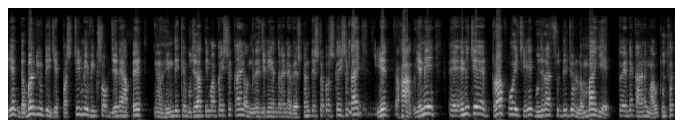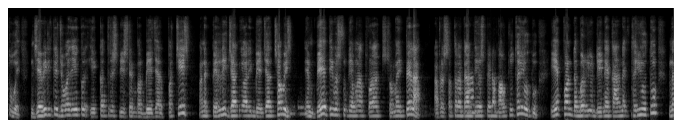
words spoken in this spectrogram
એ ડબલ્યુડી જે પશ્ચિમી વિક્ષોભ જેને આપણે હિન્દી કે ગુજરાતીમાં કહી શકાય અંગ્રેજીની અંદર એને વેસ્ટર્ન ડિસ્ટર્બન્સ કહી શકાય એ હા એની એની જે ટ્રફ હોય છે એ ગુજરાત સુધી જો લંબાઈએ તો એને કારણે માવઠું થતું હોય. જેવી રીતે જોવા જઈએ તો એકત્રીસ ડિસેમ્બર બે હજાર પચીસ અને પહેલી જાન્યુઆરી બે હજાર છવ્વીસ, એમ બે દિવસ સુધી હમણાં થોડા સમય પહેલા, આપણે સત્તર અઢાર દિવસ પહેલા માવઠું થયું હતું. એ પણ ડબલ્યુડી ને કારણે થયું હતું. ને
